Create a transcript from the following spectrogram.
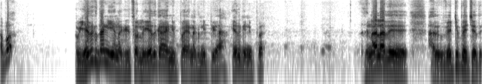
அப்போ அப்போ எதுக்கு தான் நீ எனக்கு சொல்லு? எதுக்காக நிற்ப எனக்கு நிற்பியா எதுக்கு நிற்ப அதனால் அது அது வெட்டி பேச்சு அது.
